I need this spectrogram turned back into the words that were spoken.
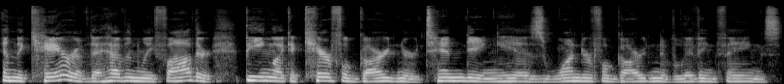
and the care of the Heavenly Father, being like a careful gardener tending his wonderful garden of living things.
